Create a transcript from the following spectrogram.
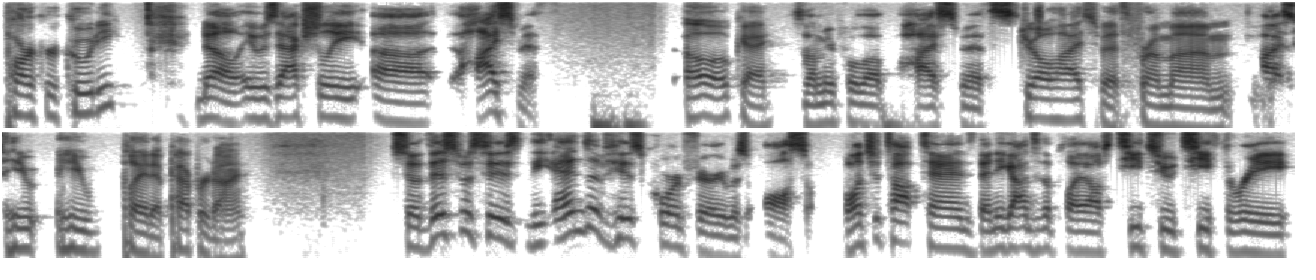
Parker Coody. No, it was actually uh, Highsmith. Oh, okay. So let me pull up Highsmith's. Joe Highsmith from um, Highsmith. he he played at Pepperdine. So this was his the end of his Korn Ferry was awesome. Bunch of top tens. Then he got into the playoffs, T two, T three,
